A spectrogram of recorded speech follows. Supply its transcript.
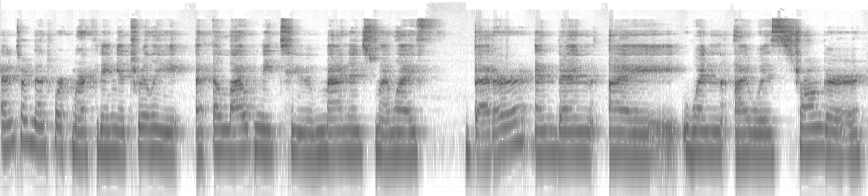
entered network marketing. It really uh, allowed me to manage my life better. And then I, when I was stronger,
